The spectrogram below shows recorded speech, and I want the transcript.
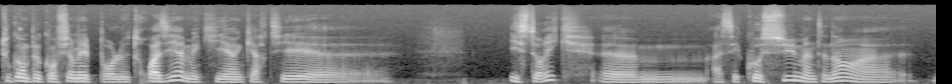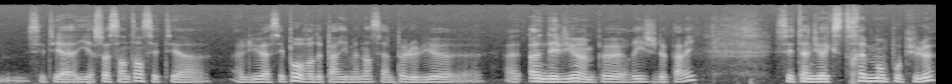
Tout cas, on peut confirmer pour le troisième, qui est un quartier... Euh, historique, euh, assez cossu maintenant. Euh, c'était il y a 60 ans, c'était un, lieu assez pauvre de Paris. Maintenant, c'est un peu le lieu, euh, un, des lieux un peu riches de Paris. C'est un lieu extrêmement populeux,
